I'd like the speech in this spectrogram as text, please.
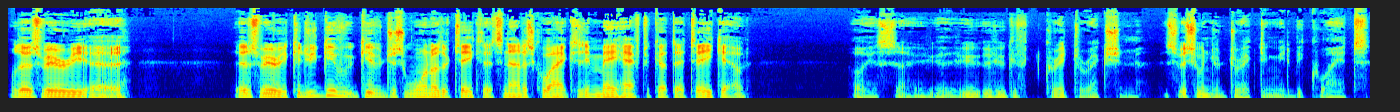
Well, that was very, uh, that was very, could you give, give just one other take that's not as quiet? Because you may have to cut that take out. Oh, yes, uh, you, you give great direction, especially when you're directing me to be quiet.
